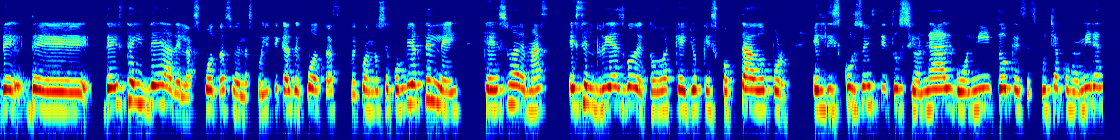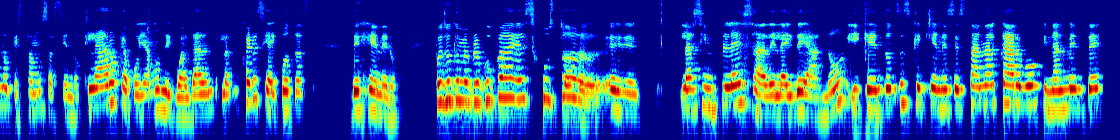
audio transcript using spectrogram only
de, esta idea de las cuotas o de las políticas de cuotas, que cuando se convierte en ley, que eso además es el riesgo de todo aquello que es cooptado por el discurso institucional bonito que se escucha como miren lo que estamos haciendo. Claro que apoyamos la igualdad entre las mujeres y hay cuotas de género. Pues lo que me preocupa es justo eh, la simpleza de la idea, ¿no? Y que entonces que quienes están al cargo finalmente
